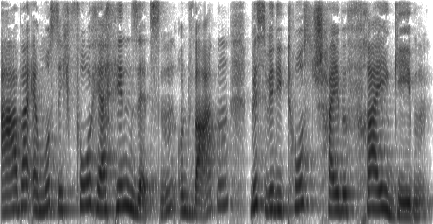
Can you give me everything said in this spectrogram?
aber er muss sich vorher hinsetzen und warten, bis wir die Toastscheibe freigeben.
